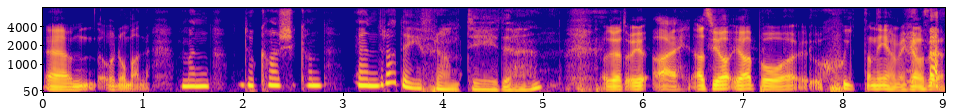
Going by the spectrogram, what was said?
Ehm, och de bara, men du kanske kan ändra dig i framtiden. Och du vet, och jag, nej, alltså jag, jag är på att skita ner mig kan man säga.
